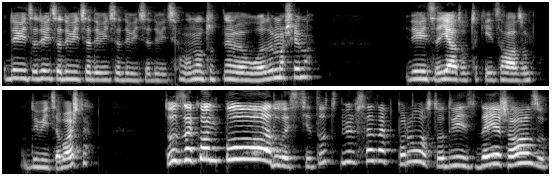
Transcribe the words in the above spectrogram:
Дивіться, дивіться, дивіться, дивіться, дивіться, дивіться. Воно тут не вивозить машина. Дивіться, я тут такий з газом. Дивіться, бачите? Тут закон подлості, тут не все так просто. Дивіться, даєш газу.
